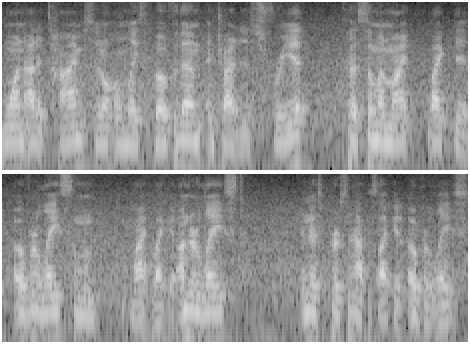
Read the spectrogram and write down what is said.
one at a time, so don't unlace both of them and try to just free it. Because someone might like it overlaced, someone might like it underlaced, and this person happens to like it overlaced.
